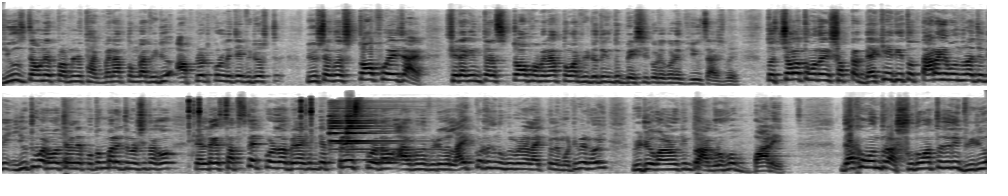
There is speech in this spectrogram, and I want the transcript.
ভিউজ ডাউনের প্রবলেম থাকবে না। তোমরা ভিডিও আপলোড করলে যে ভিডিও ভিউজটা কিন্তু স্টপ হয়ে যায়, সেটা কিন্তু আর স্টপ হবে না। তোমার ভিডিওতে কিন্তু বেশি করে করে ভিউজ আসবে। তো চলো তোমাদের এই সবটা দেখিয়ে দিই। তো তার আগে বন্ধুরা, যদি ইউটিউবার হও চ্যানেলে প্রথমবারের জন্য এসে থাকো চ্যানেলটাকে সাবস্ক্রাইব করে দাও বেলাইকনকে প্রেস করে দাও, আর কোনো ভিডিওকে লাইক করতে কিন্তু ভুলবে না। লাইক করলে মোটিভেট হই। ভিডিও বানানোর কিন্তু আগ্রহ বাড়ে। দেখো বন্ধুরা, শুধুমাত্র যদি ভিডিও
